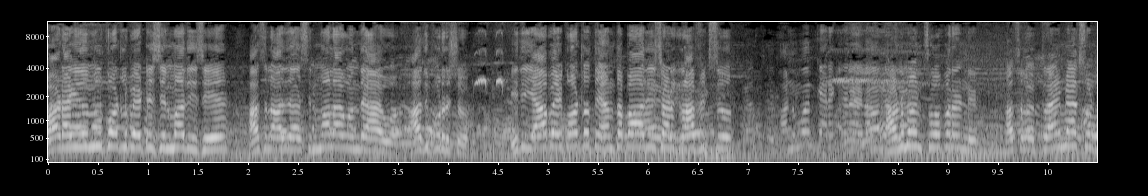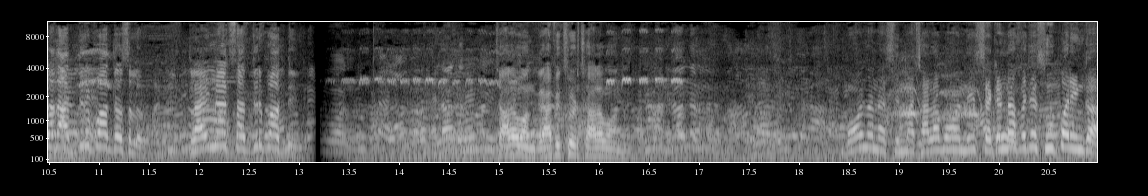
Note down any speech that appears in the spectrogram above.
వాడు ఐదు వందల కోట్లు పెట్టి సినిమా తీసి అసలు అది ఆ సినిమాలాగా ఉంది ఆది పురుషు. ఇది యాభై కోట్లతో ఎంత బాగా తీశాడు గ్రాఫిక్స్? హనుమాన్ సూపర్ అండి. అసలు క్లైమాక్స్ ఉంటుంది అద్దరిపోద్ది అసలు. క్లైమాక్స్ అద్దరిపోద్ది చాలా బాగుంది. గ్రాఫిక్స్ కూడా చాలా బాగుంది బాగుందన్న సినిమా చాలా బాగుంది. సెకండ్ హాఫ్ అయితే సూపర్ ఇంకా.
